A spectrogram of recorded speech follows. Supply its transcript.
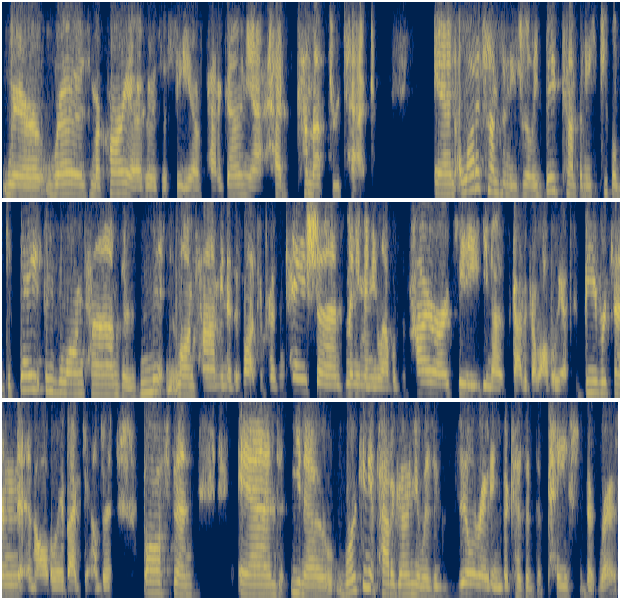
where Rose Marcario, who is the CEO of Patagonia, had come up through tech. And a lot of times in these really big companies, people debate things a long time. There's long time, you know, there's lots of presentations, many, many levels of hierarchy. You know, it's got to go all the way up to Beaverton and all the way back down to Boston. And, you know, working at Patagonia was exhilarating because of the pace that Rose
